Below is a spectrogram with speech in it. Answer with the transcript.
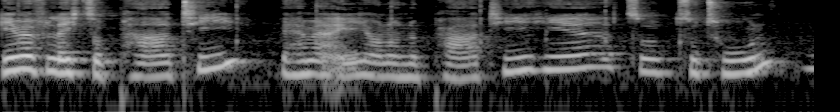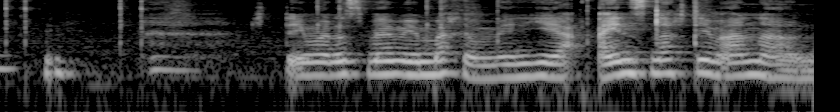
Gehen wir vielleicht zur Party. Wir haben ja eigentlich auch noch eine Party hier zu, zu tun. Ich denke mal, das werden wir machen. Wenn hier eins nach dem anderen.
